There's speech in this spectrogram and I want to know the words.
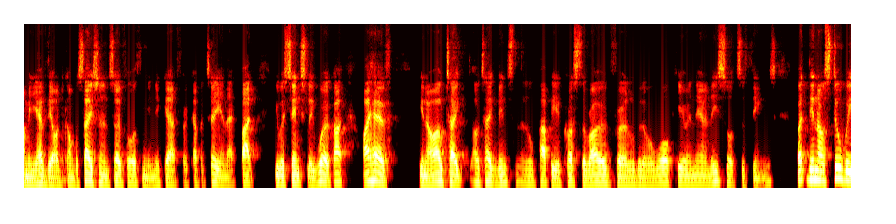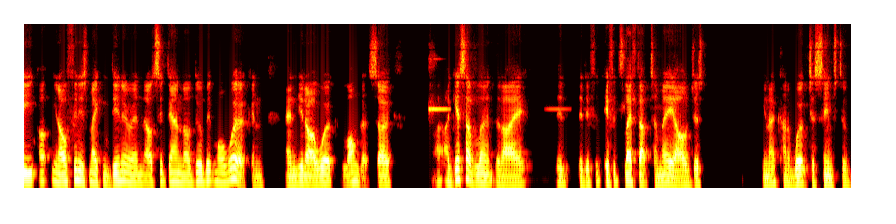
I mean, you have the odd conversation and so forth, and you nick out for a cup of tea and that, but you essentially work. I I have, you know, I'll take I'll take Vincent, the little puppy, across the road for a little bit of a walk here and there, and these sorts of things. But then I'll still be, uh, you know, I'll finish making dinner and I'll sit down and I'll do a bit more work, and and you know, I work longer. So I guess I've learned that I that if if it's left up to me, I'll just you know, kind of work just seems to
